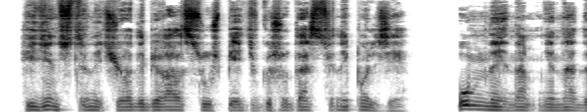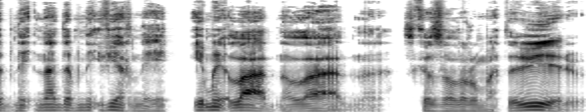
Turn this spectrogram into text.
— Единственное, чего добивался успеть в государственной пользе. Умные нам не надобны, надобны верные, и мы... — Ладно, ладно, — сказал Румата, — верю.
